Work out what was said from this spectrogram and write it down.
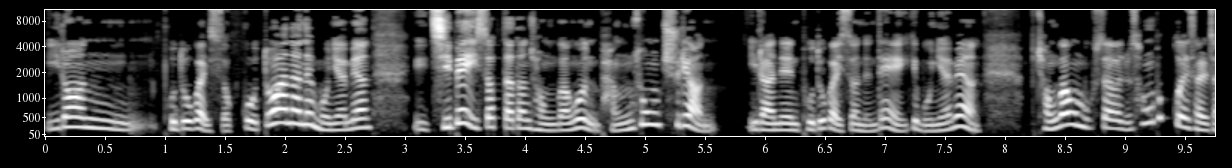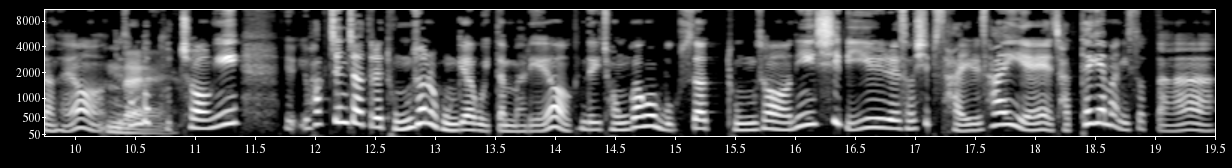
이런 보도가 있었고 또 하나는 뭐냐면 집에 있었다던 정광훈 방송 출연 이라는 보도가 있었는데 이게 뭐냐면 정광훈 목사가 좀 성북구에 살잖아요. 네. 성북구청이 확진자들의 동선을 공개하고 있단 말이에요. 근데 이 정광훈 목사 동선이 12일에서 14일 사이에 자택에만 있었다.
